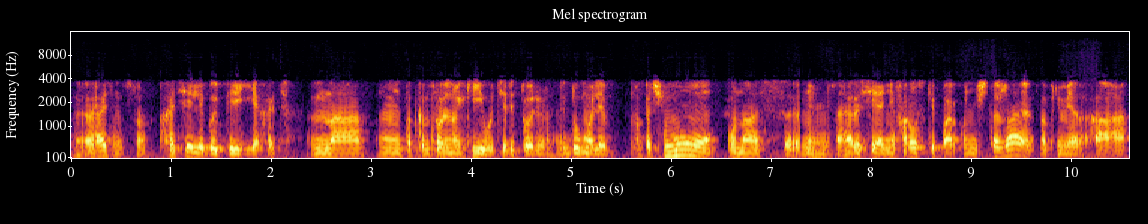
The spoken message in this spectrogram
разницу, хотели бы переехать на подконтрольную Киеву территорию и думали, а почему у нас, не знаю, россияне Фаровский парк уничтожают, например, а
